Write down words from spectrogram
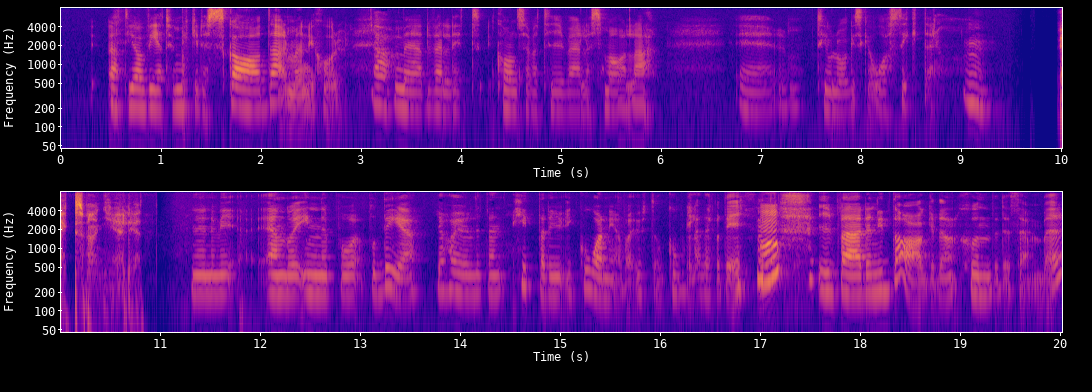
att jag vet hur mycket det skadar människor Ja. med väldigt konservativa eller smala eh, teologiska åsikter. Mm. Exvangeliet. Nu när vi ändå är inne på, på det. Jag har ju en liten, hittade ju igår när jag var ute och googlade på dig. Mm. I Världen idag den 7 december.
